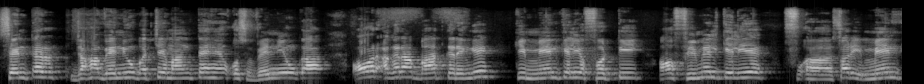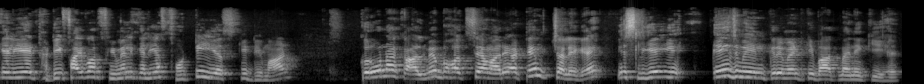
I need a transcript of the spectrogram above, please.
सेंटर जहाँ वेन्यू बच्चे मांगते हैं, उस वेन्यू का। और अगर आप बात करेंगे कि मेन के लिए 40 और फीमेल के लिए सॉरी मेन के लिए 35 और फीमेल के लिए 40 इयर्स की डिमांड कोरोना काल में बहुत से हमारे अटेम्प्ट चले गए। इसलिए एज में इंक्रीमेंट की बात मैंने की है।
